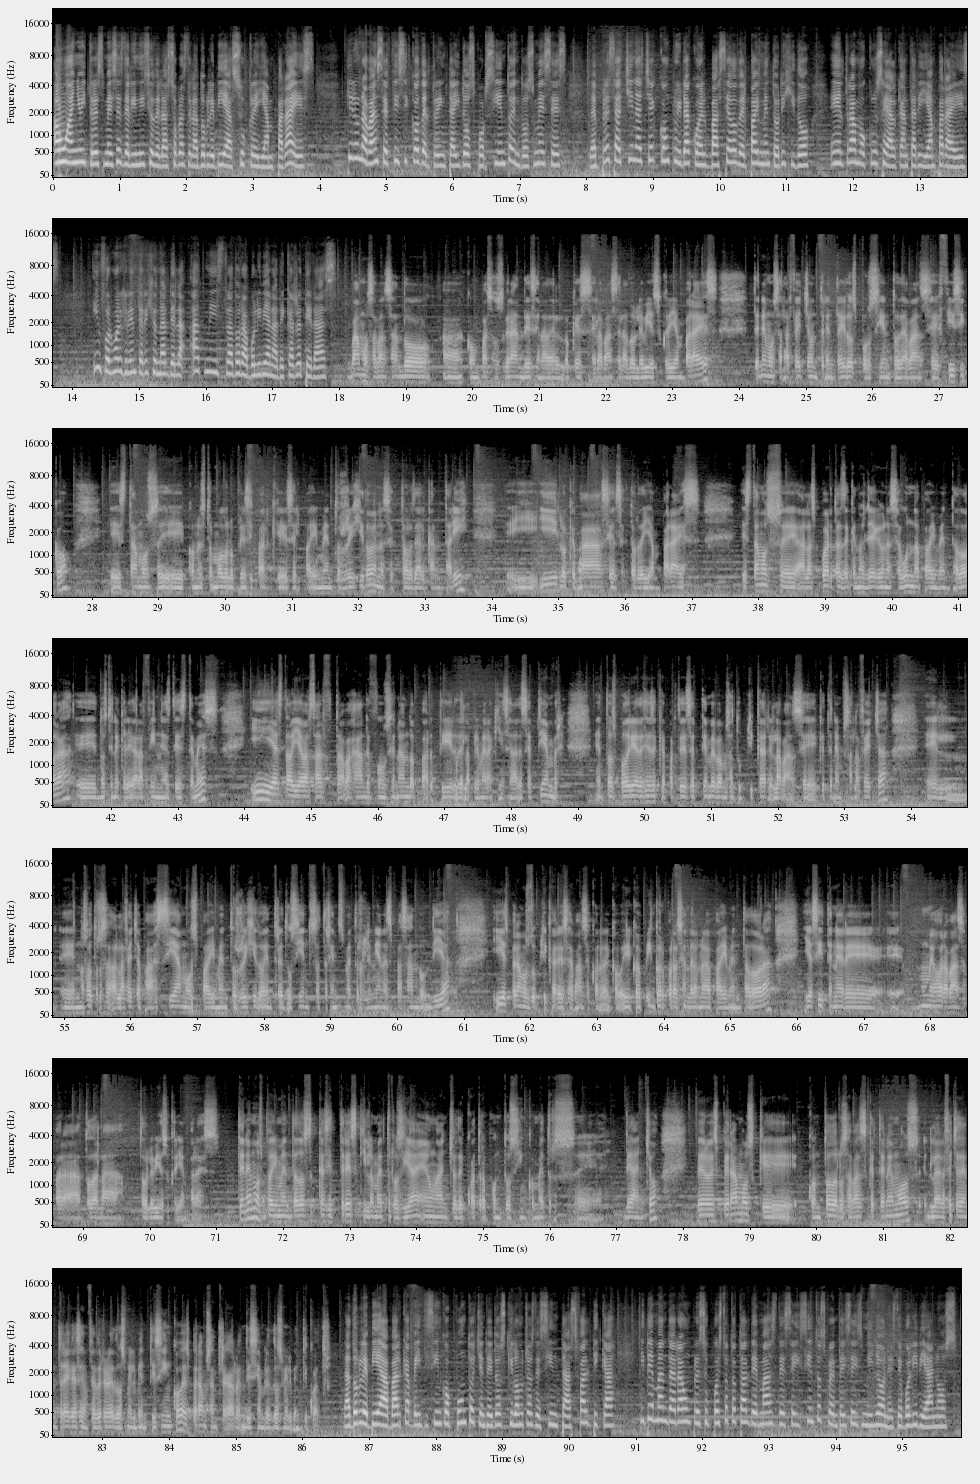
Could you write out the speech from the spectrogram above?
A un año y tres meses del inicio de las obras de la doble vía Sucre y Amparaes, tiene un avance físico del 32% en dos meses. La empresa china Che concluirá con el vaciado del pavimento rígido en el tramo cruce Alcantarilla Amparaes informó el gerente regional de la Administradora Boliviana de Carreteras. Vamos avanzando uh, con pasos grandes en lo que es el avance de la doble vía Sucre y Amparaes. Tenemos a la fecha un 32% de avance físico Estamos eh, con nuestro módulo principal que es el pavimento rígido en el sector de Alcantarí y, y lo que va hacia el sector de Yamparaes. Estamos eh, a las puertas de que nos llegue una segunda pavimentadora, eh, nos tiene que llegar a fines de este mes y esta ya va a estar trabajando y funcionando a partir de la primera quincena de septiembre. Entonces podría decirse que a partir de septiembre vamos a duplicar el avance que tenemos a la fecha. El, eh, nosotros a la fecha vaciamos pavimentos rígidos entre 200 a 300 metros lineales pasando un día y esperamos duplicar ese avance con la incorporación de la nueva pavimentadora y así tener un mejor avance para toda la doble vía para eso. Tenemos pavimentados casi 3 kilómetros ya en un ancho de 4.5 metros eh, de ancho, pero esperamos que con todos los avances que tenemos, la fecha de entrega es en febrero de 2025, esperamos entregarlo en diciembre de 2024. La doble vía abarca 25.82 kilómetros de cinta asfáltica y demandará un presupuesto total de más de 646 millones de bolivianos.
